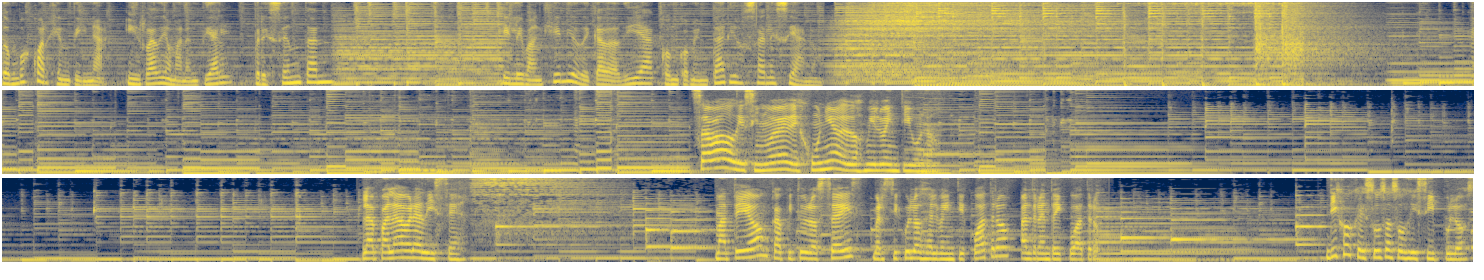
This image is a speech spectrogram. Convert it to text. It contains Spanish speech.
Don Bosco Argentina y Radio Manantial presentan El Evangelio de cada día con comentarios salesiano. Sábado 19 de junio de 2021. La palabra dice, Mateo capítulo 6 versículos del 24 al 34. Dijo Jesús a sus discípulos,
